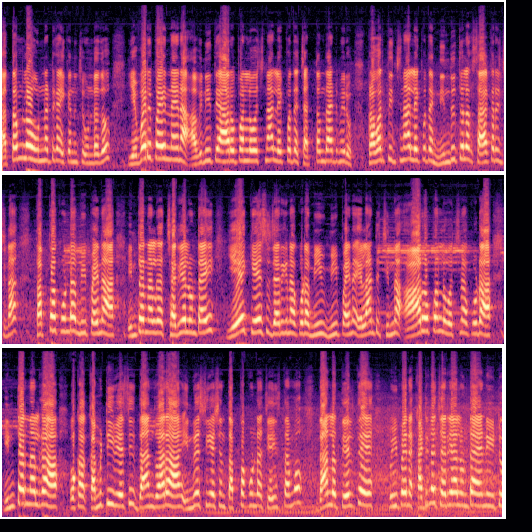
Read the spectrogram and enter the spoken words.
గతంలో ఉన్నట్టుగా ఇక నుంచి ఉండదు. ఎవరిపైనైనా అవినీతి ఆరోపణలు వచ్చినా లేకపోతే చట్టం దాటి మీరు ప్రవర్తించినా లేకపోతే నిందితులకు సహకరించినా తప్పకుండా మీ పైన ఇంటర్నల్గా చర్యలు ఉంటాయి ఏ కేసు జరిగినా కూడా మీ మీ పైన ఎలాంటి చిన్న ఆరోపణలు వచ్చినా కూడా ఇంటర్నల్గా ఒక కమిటీ వేసి దాని ద్వారా ఇన్వెస్టిగేషన్ తప్పకుండా చేయిస్తాము. దానిలో తేలితే మీ పైన కఠిన చర్యలు ఉంటాయని ఇటు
